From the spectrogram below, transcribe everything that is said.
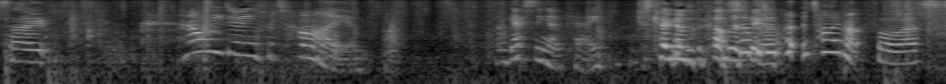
So How are we doing for time? I'm guessing okay. Just going under the covers somebody here. put the time up for us.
